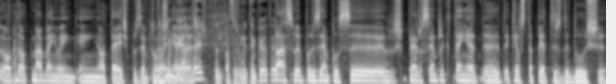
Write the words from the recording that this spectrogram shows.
ao, ao tomar banho em, em hotéis, por exemplo, Tu com estás sempre em banheiras. hotéis, portanto passas muito tempo em hotéis. Passo, eu, por exemplo, se eu espero sempre que tenha eh, aqueles tapetes de duche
